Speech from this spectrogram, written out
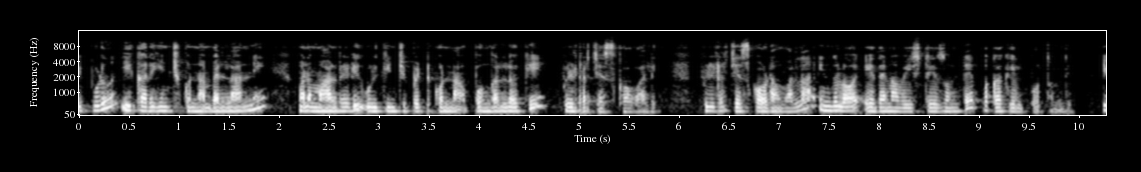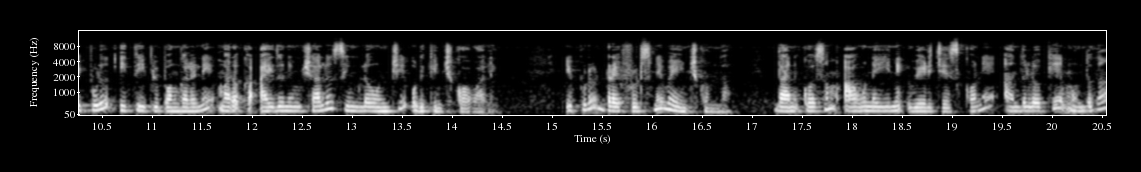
ఇప్పుడు ఈ కరిగించుకున్న బెల్లాన్ని మనం ఆల్రెడీ ఉడికించి పెట్టుకున్న పొంగల్లోకి ఫిల్టర్ చేసుకోవాలి. ఫిల్టర్ చేసుకోవడం వల్ల ఇందులో ఏదైనా వేస్టేజ్ ఉంటే పక్కకి వెళ్ళిపోతుంది. ఇప్పుడు ఈ తీపి పొంగలిని మరొక ఐదు నిమిషాలు సిమ్లో ఉంచి ఉడికించుకోవాలి. ఇప్పుడు డ్రై ఫ్రూట్స్ని వేయించుకుందాం. దానికోసం ఆవు నెయ్యిని వేడి చేసుకొని అందులోకి ముందుగా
